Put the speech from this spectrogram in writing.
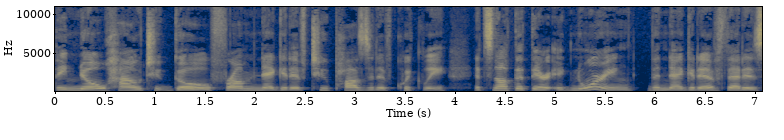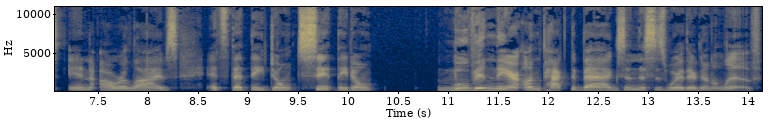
They know how to go from negative to positive quickly. It's not that they're ignoring the negative that is in our lives, it's that they don't sit, they don't move in there, unpack the bags, and this is where they're going to live.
